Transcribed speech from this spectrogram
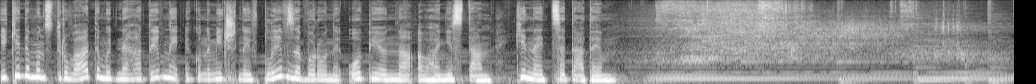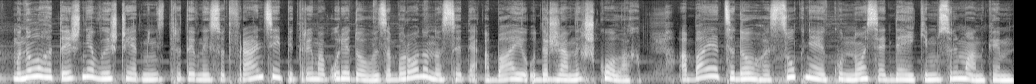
які демонструватимуть негативний економічний вплив заборони опію на Афганістан. Кінець цитати. Минулого тижня Вищий адміністративний суд Франції підтримав урядову заборону носити абаю у державних школах. Абая це довга сукня, яку носять деякі мусульманки.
